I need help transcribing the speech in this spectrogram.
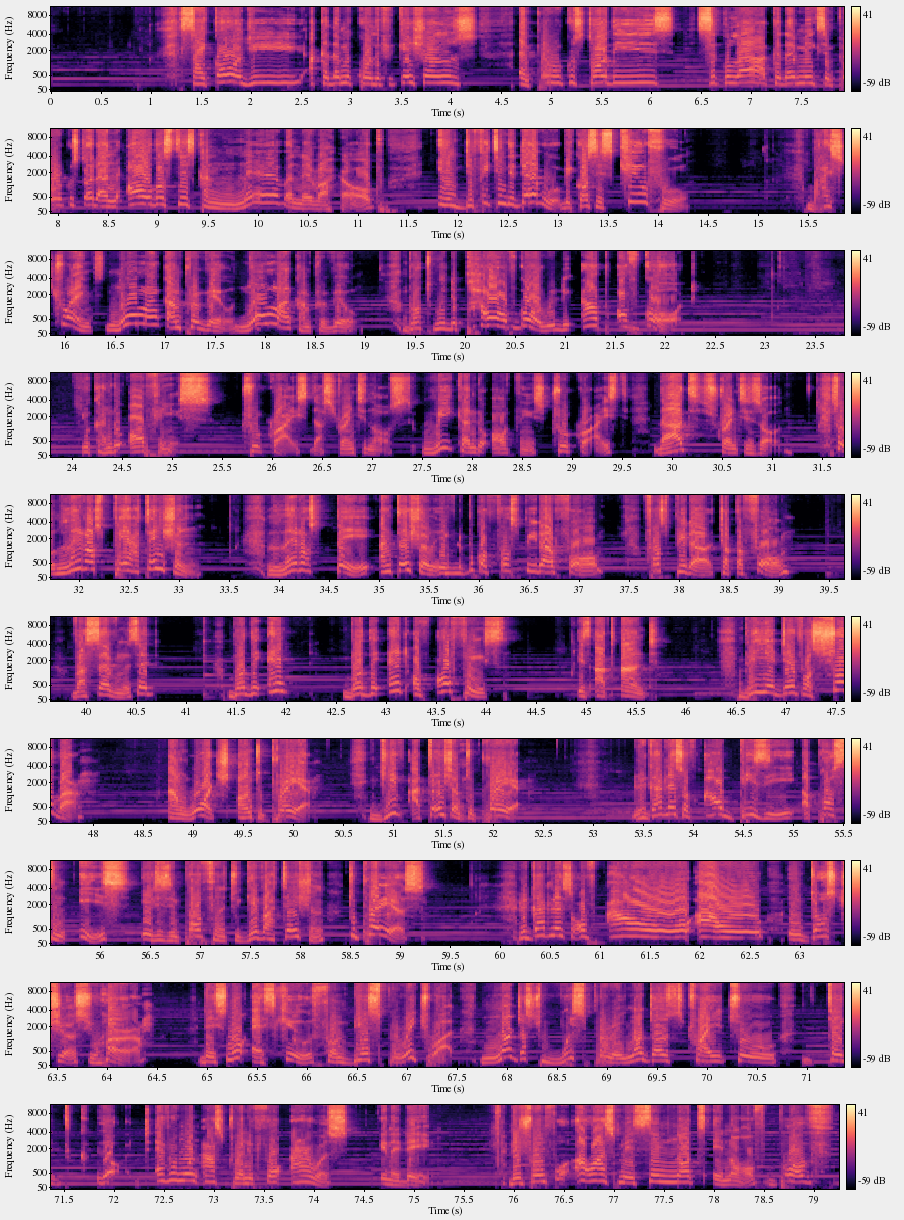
psychology, academic qualifications, empirical studies, secular academics, empirical study, and all those things can never, never help in defeating the devil because he's skillful. By strength, no man can prevail. No man can prevail. But with the power of God, with the help of God, you can do all things through Christ that strengthens us. We can do all things through Christ that strengthens us. So let us pay attention. Let us pay attention. In the book of First Peter 4, First Peter chapter 4, verse 7, it said, But the end, but the end of all things is at hand. Be ye therefore sober and watch unto prayer. Give attention to prayer regardless of how busy a person is, it is important to give attention to prayers. Regardless of how, how industrious you are, there's no excuse from being spiritual, not just whispering, not just trying to take. Everyone has 24 hours in a day. The 24 hours may seem not enough, but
